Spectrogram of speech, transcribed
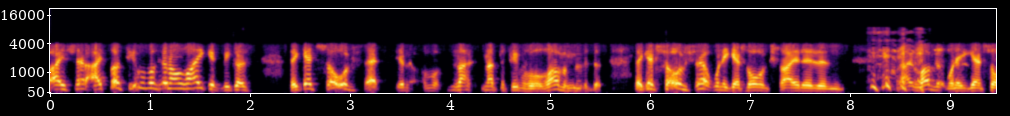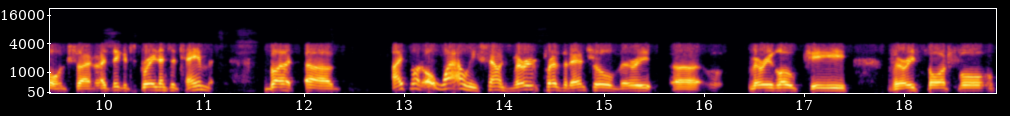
I said, I thought people were going to like it because they get so upset. You know, not not the people who love him, but they get so upset when he gets all excited, and I love it when he gets all excited. I think it's great entertainment. But uh, I thought, oh wow, he sounds very presidential, very uh, very low key, very thoughtful.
